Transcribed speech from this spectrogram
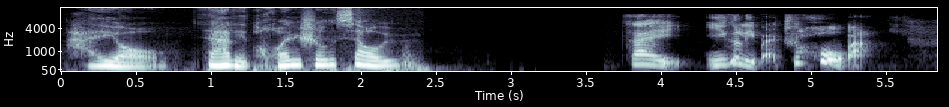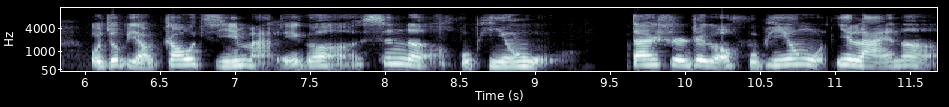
还有家里的欢声笑语。在一个礼拜之后吧，我就比较着急买了一个新的虎皮鹦鹉。但是这个虎皮鹦鹉一来呢，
